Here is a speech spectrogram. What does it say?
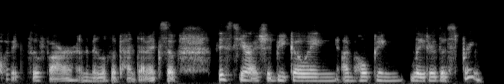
quite so far in the middle of the pandemic. So this year I should be going. I'm hoping later this spring.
